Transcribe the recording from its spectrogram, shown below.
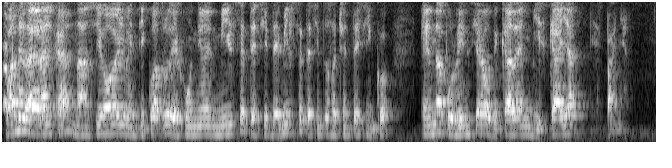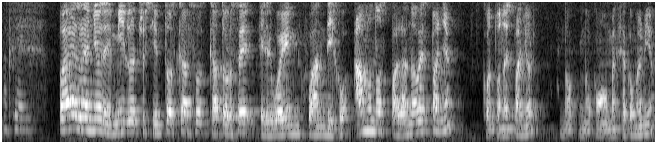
Juan de la Granja nació el 24 de junio de 1700 de 1785 en una provincia ubicada en Vizcaya, España. Para el año de 1814, el buen Juan dijo, vámonos para la Nueva España, con tono español, no, no como mexa como el mío.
